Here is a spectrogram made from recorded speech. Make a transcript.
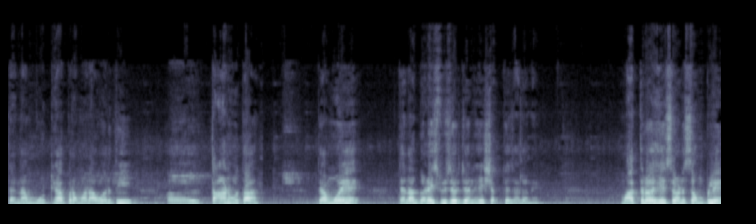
त्यांना मोठ्या प्रमाणावरती ताण होता. त्यामुळे त्यांना गणेश विसर्जन हे शक्य झालं नाही. मात्र हे सण संपले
